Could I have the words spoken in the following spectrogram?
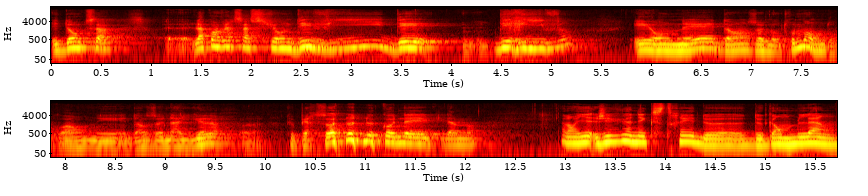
et donc ça, euh, la conversation dévie, des, dérive, et on est dans un autre monde, quoi. On est dans un ailleurs que personne ne connaît, évidemment. Alors, j'ai vu un extrait de, de Gamblin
